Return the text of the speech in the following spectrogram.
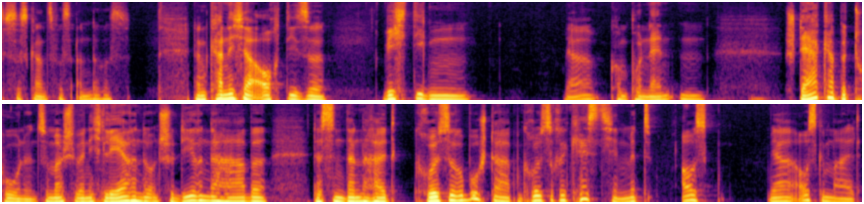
ist das ganz was anderes. Dann kann ich ja auch diese wichtigen ja, Komponenten stärker betonen. Zum Beispiel, wenn ich Lehrende und Studierende habe, das sind dann halt größere Buchstaben, größere Kästchen mit aus, ja, ausgemalt.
